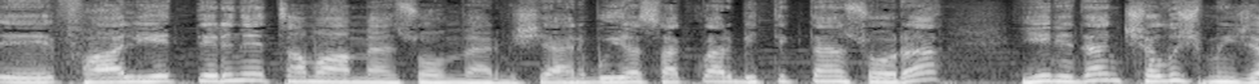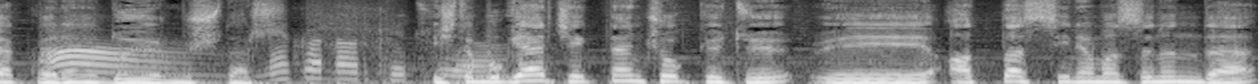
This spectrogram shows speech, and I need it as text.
e, faaliyetlerine tamamen son vermiş. Yani bu yasaklar bittikten sonra yeniden çalışmayacaklarını Aa, duyurmuşlar. Ne kadar kötü İşte ya. bu gerçekten çok kötü. Ee, Atlas sinemasının da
